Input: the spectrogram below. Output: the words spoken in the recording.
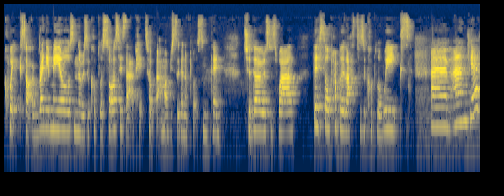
quick sort of ready meals and there was a couple of sauces that I picked up that I'm obviously going to put something to those as well. This will probably last us a couple of weeks. Um, and yeah,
